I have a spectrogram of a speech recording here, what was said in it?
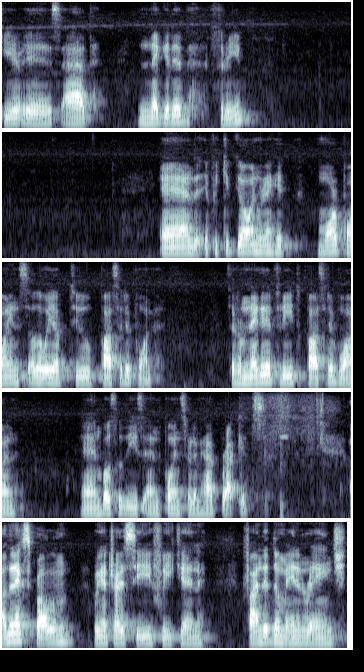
here is at negative 3. And if we keep going, we're going to hit more points all the way up to positive 1. So from negative 3 to positive 1, and both of these endpoints are going to have brackets. On the next problem, we're going to try to see if we can find the domain and range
